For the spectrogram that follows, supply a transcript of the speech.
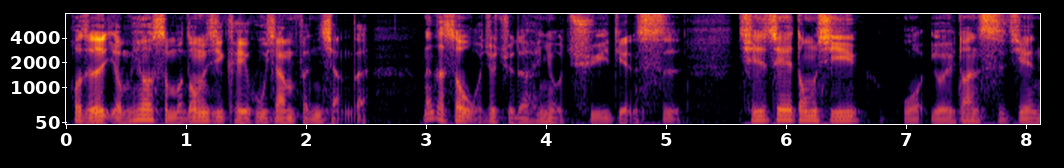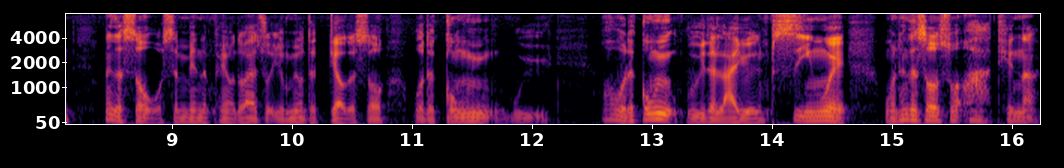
或者是有没有什么东西可以互相分享的？那个时候我就觉得很有趣一点是，其实这些东西我有一段时间，那个时候我身边的朋友都在说有没有得掉的时候，我的公运无虞。我的公运无虞的来源是因为我那个时候说啊，天哪！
